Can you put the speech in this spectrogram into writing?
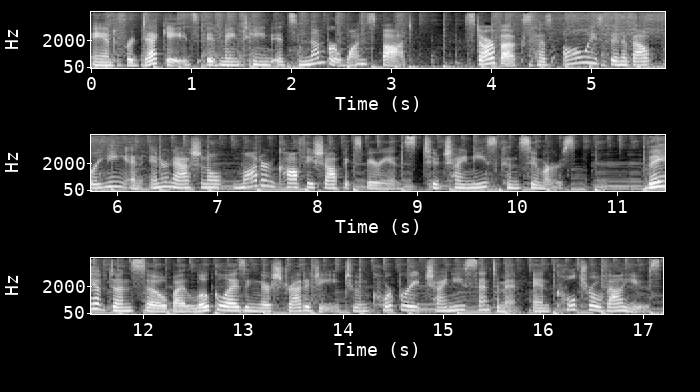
and for decades it maintained its number one spot Starbucks has always been about bringing an international, modern coffee shop experience to Chinese consumers. They have done so by localizing their strategy to incorporate Chinese sentiment and cultural values.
